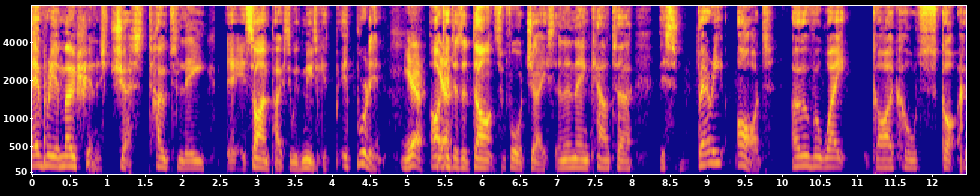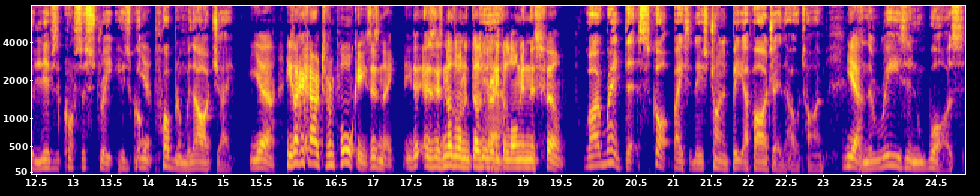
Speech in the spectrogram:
Every emotion is just totally it's signposted with music. It's, it's brilliant. Yeah, RJ yeah. does a dance for Jace, and then they encounter this very odd, overweight guy called Scott who lives across the street who's got Yeah. a problem with RJ. Yeah, he's like a character from Porky's, isn't he? he there's another one that doesn't Yeah. really belong in this film. Well, I read that Scott basically was trying to beat up RJ the whole time. Yeah. And the reason was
